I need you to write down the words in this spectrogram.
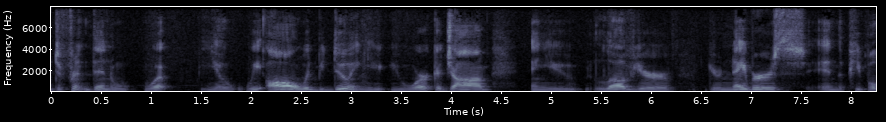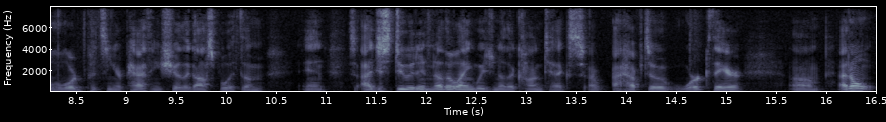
different than what you know we all would be doing. You you work a job and you love your your neighbors and the people the Lord puts in your path, and you share the gospel with them. And so I just do it in another language, another context. I, I have to work there. Um, I don't.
